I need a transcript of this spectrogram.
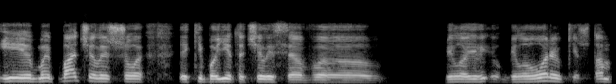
І ми бачили, що які бої точилися в е, Біло- Білогорівці, що там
